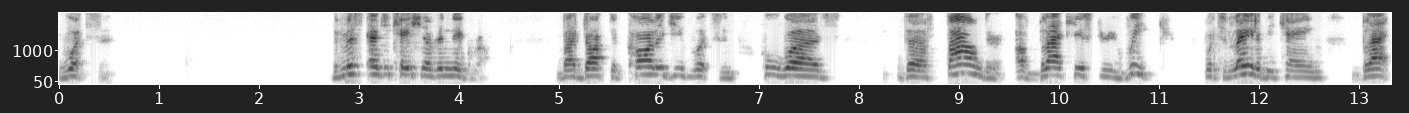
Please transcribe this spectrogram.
Woodson. The Miseducation of the Negro by Dr. Carter G. Woodson, who was the founder of Black History Week, which later became Black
